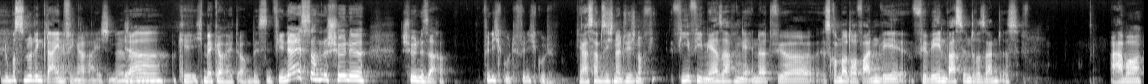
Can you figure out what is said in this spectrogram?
du musst nur den kleinen Finger reichen. Ne? Ja, okay, ich meckere vielleicht auch ein bisschen viel. Nein, ist doch eine schöne, schöne Sache. Finde ich gut, finde ich gut. Ja, es haben sich natürlich noch vi- viel, viel mehr Sachen geändert für, es kommt noch drauf an, we, für wen was interessant ist. Aber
